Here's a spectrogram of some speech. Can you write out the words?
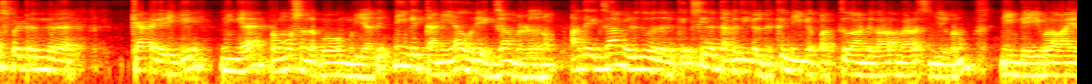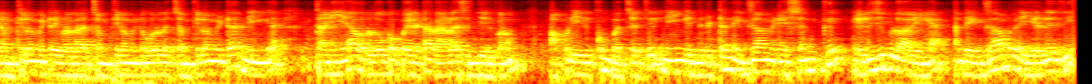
இன்ஸ்பெக்டருங்கிற கேட்டகரிக்கு நீங்கள் ப்ரொமோஷனில் போக முடியாது. நீங்கள் தனியாக ஒரு எக்ஸாம் எழுதணும். அந்த எக்ஸாம் எழுதுவதற்கு சில தகுதிகள் இருக்குது நீங்கள் பத்து ஆண்டு காலம் வேலை செஞ்சுருக்கணும். நீங்கள் இவ்வளோ ஆயிரம் கிலோமீட்டர் இவ்வளோ லட்சம் கிலோமீட்டர் ஒரு லட்சம் கிலோமீட்டர் நீங்கள் தனியாக ஒரு லோகோ பைலட்டாக வேலை செஞ்சுருக்கணும். அப்படி இருக்கும் பட்சத்தில் நீங்கள் இந்த ரிட்டன் எக்ஸாமினேஷனுக்கு எலிஜிபிள் ஆவீங்க. அந்த எக்ஸாமில் எழுதி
